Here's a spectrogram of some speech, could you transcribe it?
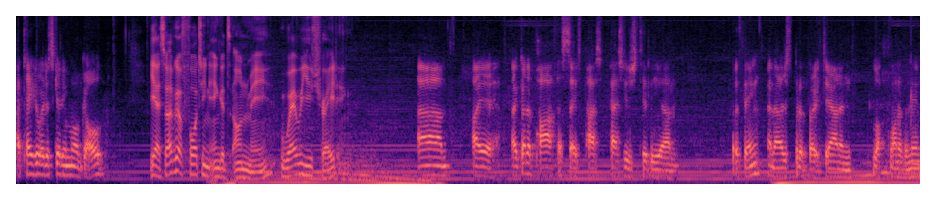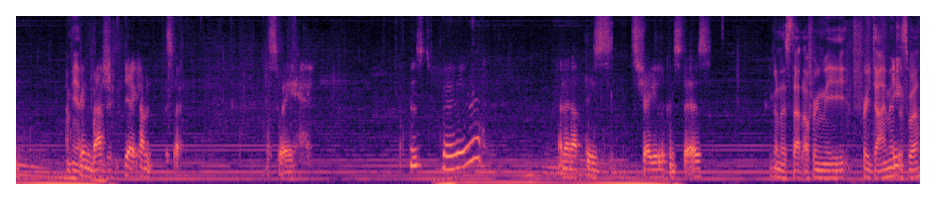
I take it we're just getting more gold. Yeah, so I've got 14 ingots on me. Where were you trading? Um, yeah, I got a path, a safe pass- passage to the um, the thing, and I just put a boat down and locked one of them in. I'm here. Green bash. Yeah, come this way. This way. This way. And then up these shady-looking stairs. You're going to start offering me free diamonds You- as well?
